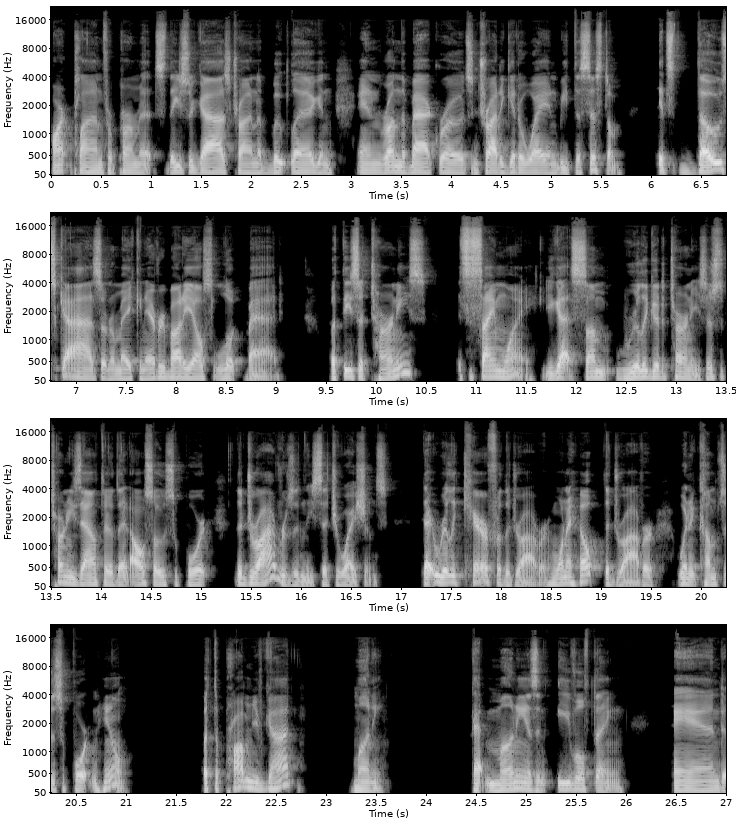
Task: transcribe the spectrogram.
aren't applying for permits. These are guys trying to bootleg and and run the back roads and try to get away and beat the system. It's those guys that are making everybody else look bad. But these attorneys, it's the same way. You got some really good attorneys. There's attorneys out there that also support the drivers in these situations that really care for the driver, want to help the driver when it comes to supporting him. But the problem you've got money. That money is an evil thing. And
